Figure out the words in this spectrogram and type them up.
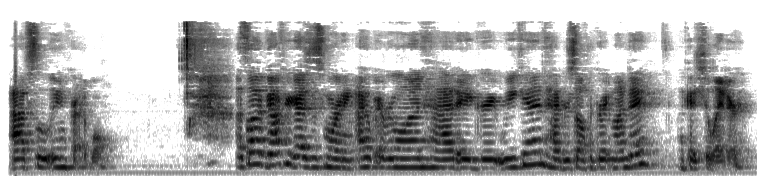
Absolutely incredible. That's all I've got for you guys this morning. I hope everyone had a great weekend. Have yourself a great Monday. I'll catch you later.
